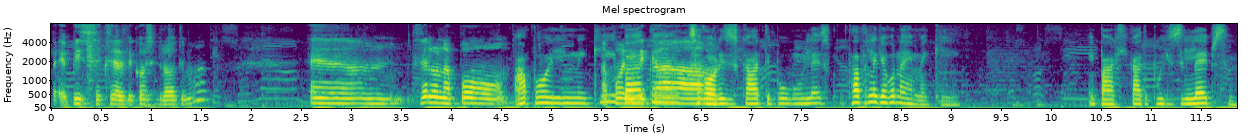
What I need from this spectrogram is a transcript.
Επίσης, εξαιρετικό συγκρότημα. Ε, θέλω να πω. Από ελληνική Από μπάντα ελληνικά- ξεχωρίζεις κάτι που μου λες; Θα ήθελα κι εγώ να είμαι εκεί. Υπάρχει κάτι που έχεις ζηλέψει;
